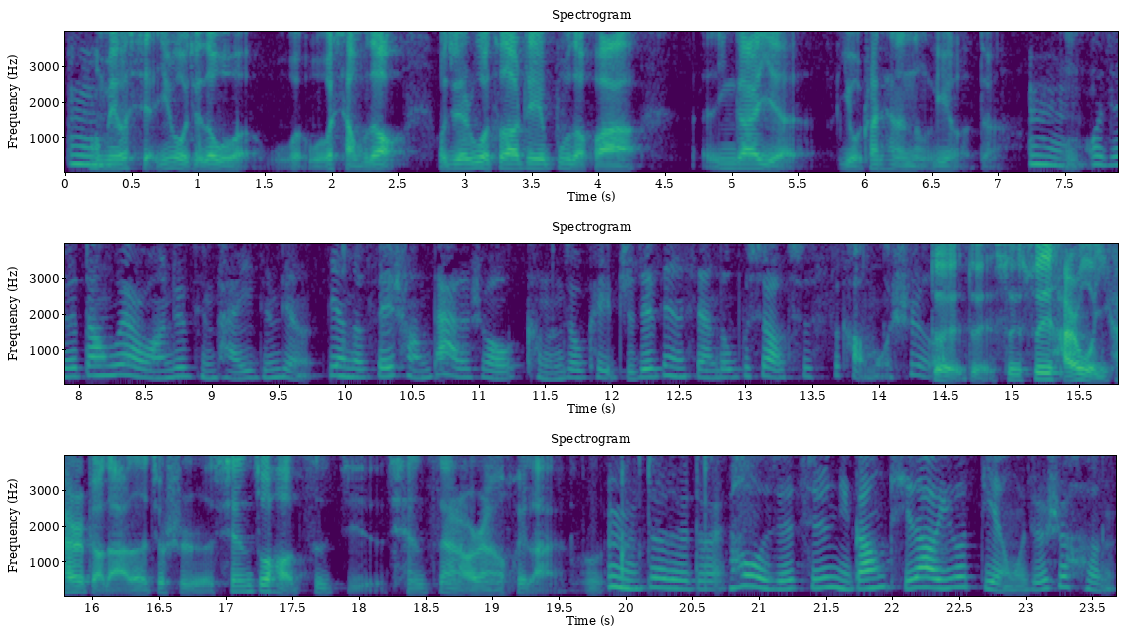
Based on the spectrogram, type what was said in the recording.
嗯，我没有写，因为我觉得我我我想不到。我觉得如果做到这一步的话，应该也有赚钱的能力了，对。嗯，我觉得当威尔王这个品牌已经变变得非常大的时候，可能就可以直接变现，都不需要去思考模式了。对对，所以所以还是我一开始表达的，就是先做好自己，钱自然而然会来。嗯嗯，对对对。然后我觉得其实你刚提到一个点，我觉得是很。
